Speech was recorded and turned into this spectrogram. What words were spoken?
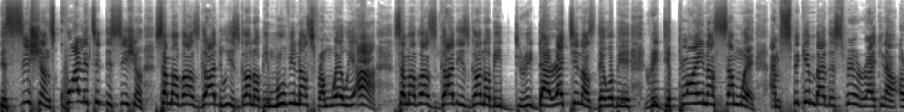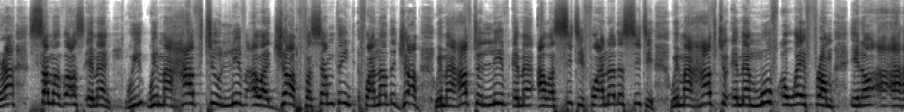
Decisions, quality decision. Some of us, God is going to be moving us from where we are. Some of us, God is going to be redirecting us. They will be redeploying us somewhere. I'm speaking by the Spirit right now, all right? Some of us, amen, we, we might have to leave our job for something, for another job. We might have to leave, amen, our city for another city. We might have to, amen, move away from, you know, uh,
